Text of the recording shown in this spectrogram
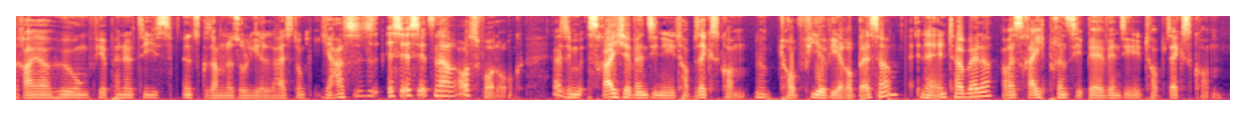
Drei Erhöhungen, vier Penalties. Insgesamt eine solide Leistung. Ja, es ist, es ist jetzt eine Herausforderung. Ja, es reiche, wenn sie in die Top 6 kommen. Ne? Top 4 wäre besser in der Endtabelle, aber es reicht prinzipiell, wenn sie in die Top 6 kommen.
